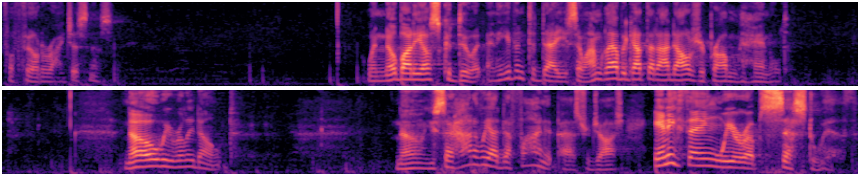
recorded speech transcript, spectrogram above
fulfilled righteousness? When nobody else could do it, and even today you say, well, I'm glad we got that idolatry problem handled. No, we really don't. No, you say, how do we define it, Pastor Josh? Anything we are obsessed with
